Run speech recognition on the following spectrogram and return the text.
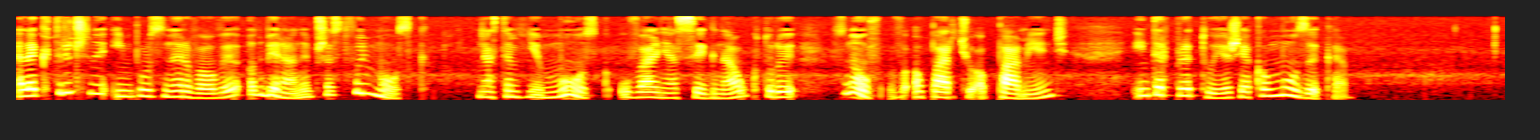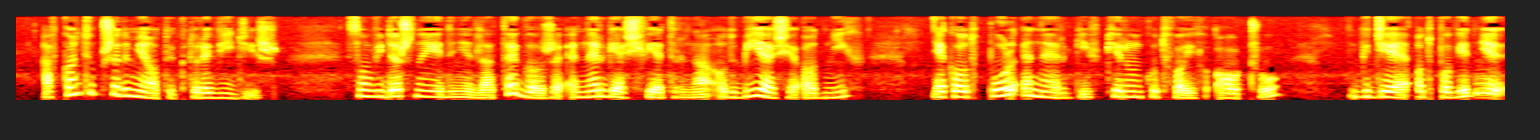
elektryczny impuls nerwowy odbierany przez Twój mózg. Następnie mózg uwalnia sygnał, który znów w oparciu o pamięć interpretujesz jako muzykę. A w końcu przedmioty, które widzisz, są widoczne jedynie dlatego, że energia świetlna odbija się od nich jako od pól energii w kierunku Twoich oczu, gdzie odpowiednie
